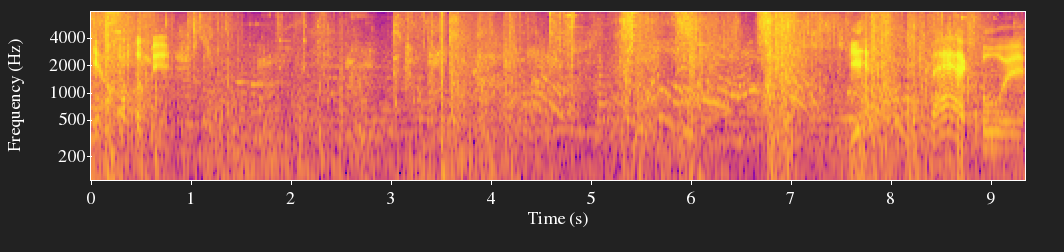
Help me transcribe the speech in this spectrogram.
Get off of me. Get back, boy.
